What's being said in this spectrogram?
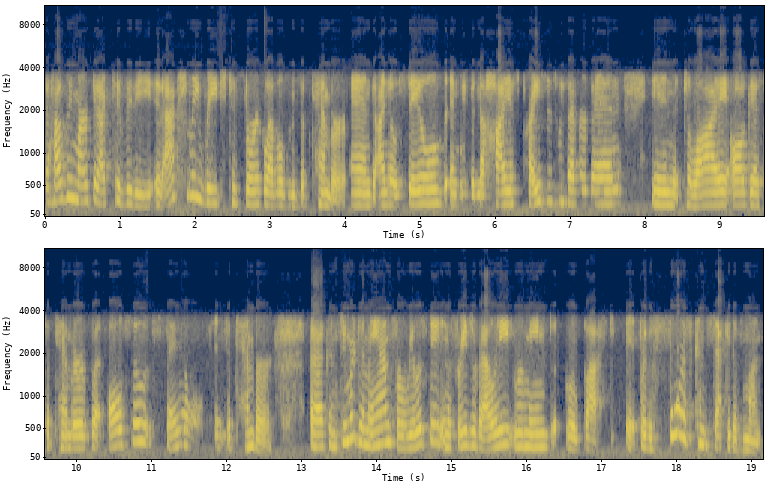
the housing market activity, it actually reached historic levels in September. And I know sales, and we've been the highest prices we've ever been in July, August, September, but also sales in September. Uh, consumer demand for real estate in the Fraser Valley remained robust for the fourth consecutive month.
